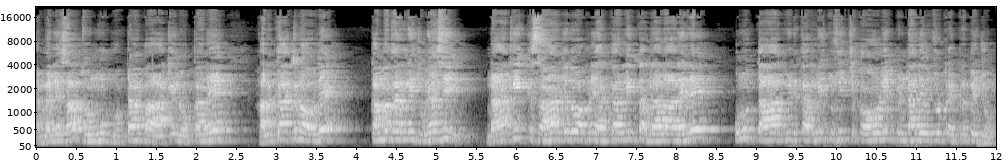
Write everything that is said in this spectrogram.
ਐਮਐਲਏ ਸਾਹਿਬ ਤੁਹਾਨੂੰ ਵੋਟਾਂ ਪਾ ਕੇ ਲੋਕਾਂ ਨੇ ਹਲਕਾ ਘਨੌਰ ਦੇ ਕੰਮ ਕਰਨ ਲਈ ਚੁਣਿਆ ਸੀ। ਨਾ ਕਿ ਕਿਸਾਨ ਜਦੋਂ ਆਪਣੇ ਹੱਕਾਂ ਲਈ ਧਰਨਾ ਲਾ ਰਹੇ ਨੇ, ਉਹਨੂੰ ਤਾਰ ਪੀੜ ਕਰਨ ਲਈ ਤੁਸੀਂ ਚੁਕਾਉਣ ਲਈ ਪਿੰਡਾਂ ਦੇ ਵਿੱਚੋਂ ਟਰੈਕਟਰ ਭੇਜੋ।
